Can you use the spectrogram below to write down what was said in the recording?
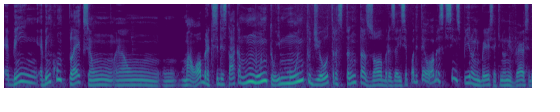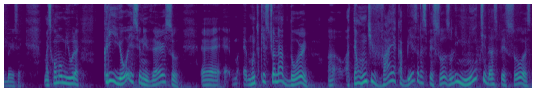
é, bem, é bem complexo, é, um, é um, uma obra que se destaca muito e muito de outras tantas obras aí. Você pode ter obras que se inspiram em Berserk, no universo de Berserk, mas como o Miura criou esse universo, é, é, é muito questionador até onde vai a cabeça das pessoas, o limite das pessoas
